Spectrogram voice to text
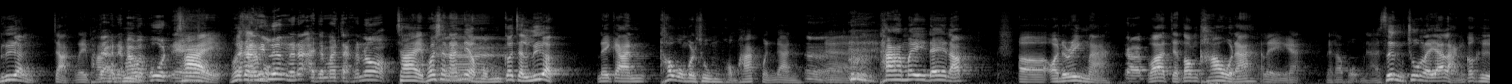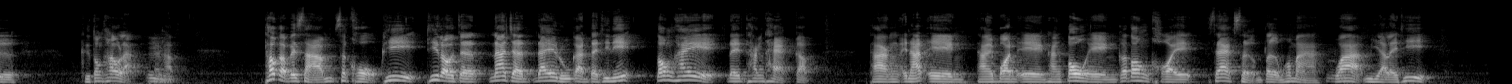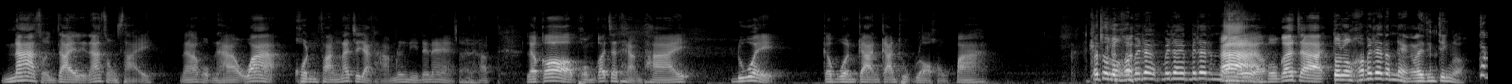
เรื่องจากในพักจากในภาพมาพูดเองใช่ เพราะฉะนั้นที่เรื่องนั้นนะอาจจะมาจากข้างนอก ใช่ เพราะฉะนั้นเนี่ยอ่าผมก็จะเลือกในการเข้าวงประชุมของพักเหมือนกันเอออ่าถ้าไม่ได้รับเอ่อออเดอริงมาครับว่าจะต้องเข้านะอะไรอย่างเงี้ยนะครับผมนะซึ่งช่วงระยะหลังก็คือคือต้องเข้าแหละนะครับ เท่ากับเป็น3สโคปที่ที่เราจะน่าจะได้รู้กันแต่ทีนี้ต้องให้ในทางแท็กกับ ทางไอ้นัทเอง ทางไอ้บอลเอง ทางโต้งเองก็ต้องคอยแทรกเสริมเติมเข้ามา ว่ามีอะไรที่น่าสนใจหรือน่าสงสัยนะครับผมนะฮะว่าคนฟังน่าจะอยากถามเรื่องนี้แน่ๆนะครับแล้วก็ผมก็จะแถมท้ายด้วยกระบวนการการถูกหลอกของป้าก็ตกลงเขาไม่ได้ไม่ได้ไม่ได้ตำแหน่งอ่าเลยเหรอผมก็จะตกลงเขาไม่ได้ตำแหน่งอะไรจริงๆเหรอก็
